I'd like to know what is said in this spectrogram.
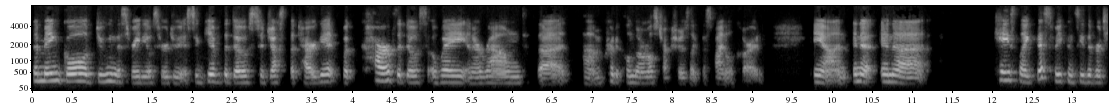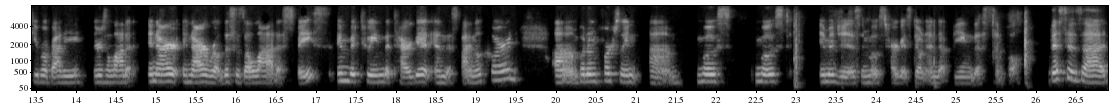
the main goal of doing this radiosurgery is to give the dose to just the target, but carve the dose away and around the um, critical normal structures like the spinal cord. And in a, in a case like this where you can see the vertebral body. There's a lot of in our in our world this is a lot of space in between the target and the spinal cord. Um, but unfortunately um, most most images and most targets don't end up being this simple. This is a,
